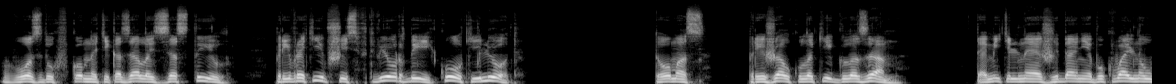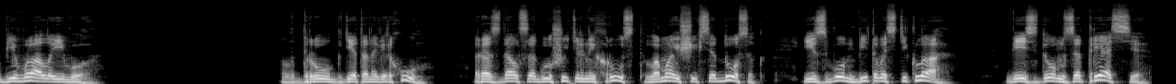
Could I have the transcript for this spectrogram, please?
Воздух в комнате, казалось, застыл, превратившись в твердый, колкий лед. Томас прижал кулаки к глазам. Томительное ожидание буквально убивало его. Вдруг где-то наверху раздался оглушительный хруст ломающихся досок и звон битого стекла. Весь дом затрясся.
